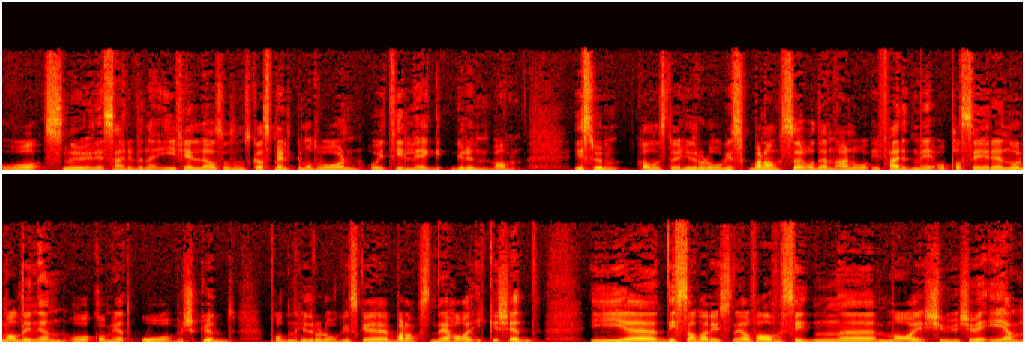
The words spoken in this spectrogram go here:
og snøreservene i fjellet, altså som skal smelte mot våren, og i tillegg grunnvann. I sum kalles det hydrologisk balanse, og den er nå i ferd med å passere normallinjen og komme i et overskudd på den hydrologiske balansen. Det har ikke skjedd i uh, disse analysene iallfall, siden uh, mai 2021.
